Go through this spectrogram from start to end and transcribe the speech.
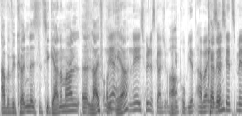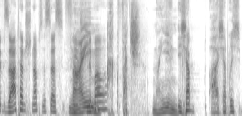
aber wir können das jetzt hier gerne mal äh, live on nee, air. nee, ich will das gar nicht unbedingt Ah. probieren. Aber ist Kevin? das jetzt mit Satan-Schnaps, ist das viel Nein. schlimmer? Ach Quatsch. Nein. Ich habe ich hab richtig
